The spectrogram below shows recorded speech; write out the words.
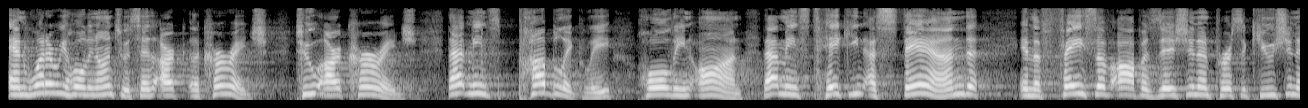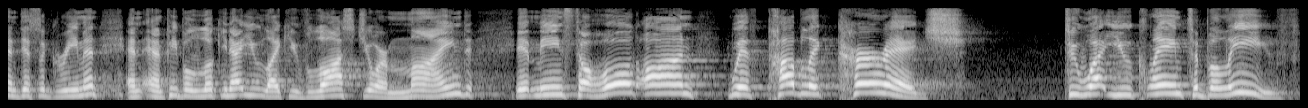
And what are we holding on to? It says our the courage, to our courage. That means publicly holding on. That means taking a stand in the face of opposition and persecution and disagreement and, and people looking at you like you've lost your mind. It means to hold on with public courage to what you claim to believe.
